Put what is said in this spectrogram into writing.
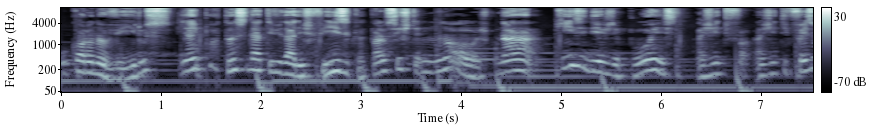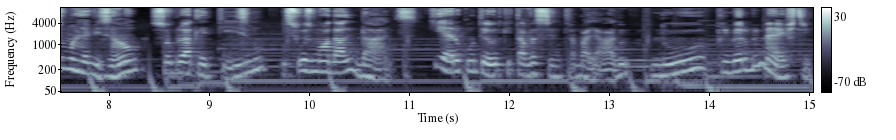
o coronavírus e a importância da atividade física para o sistema imunológico. Na 15 dias depois, a gente, a gente fez uma revisão sobre o atletismo e suas modalidades que era o conteúdo que estava sendo trabalhado no primeiro bimestre,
